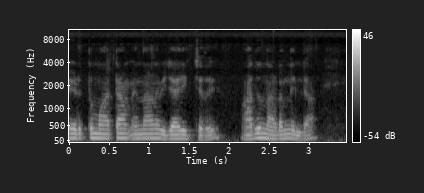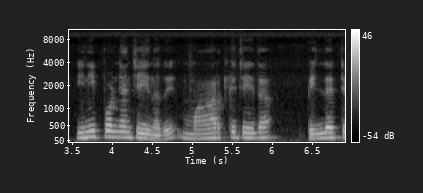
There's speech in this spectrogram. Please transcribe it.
എടുത്തു മാറ്റാം എന്നാണ് വിചാരിച്ചത്. അത് നടന്നില്ല. ഇനിയിപ്പോൾ ഞാൻ ചെയ്യുന്നത് മാർക്ക് ചെയ്ത പില്ലറ്റ്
